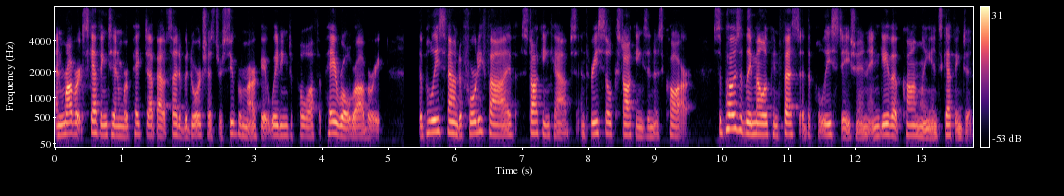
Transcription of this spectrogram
and Robert Skeffington were picked up outside of a Dorchester supermarket waiting to pull off a payroll robbery. The police found a 45, stocking caps, and three silk stockings in his car. Supposedly, Mello confessed at the police station and gave up Conley and Skeffington.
